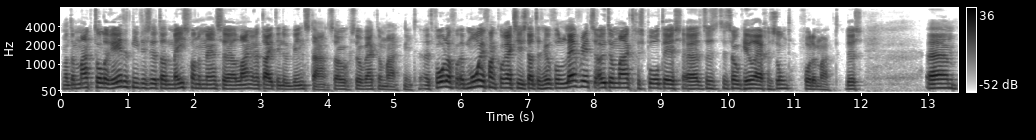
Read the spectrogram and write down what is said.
Want de markt tolereert het niet, is dat, meest van de mensen langere tijd in de winst staan. Zo, zo werkt de markt niet. Het, voordeel, het mooie van correctie is dat er heel veel leverage uit de markt gespoeld is. Dus het is ook heel erg gezond voor de markt. Dus um,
